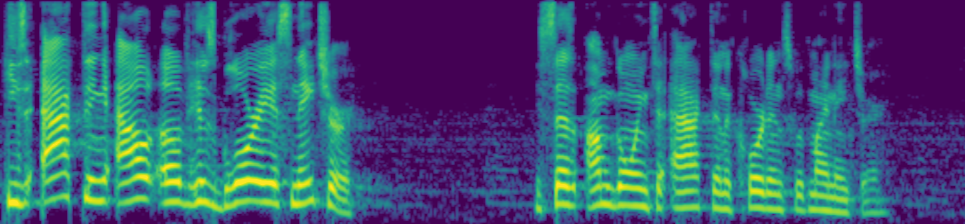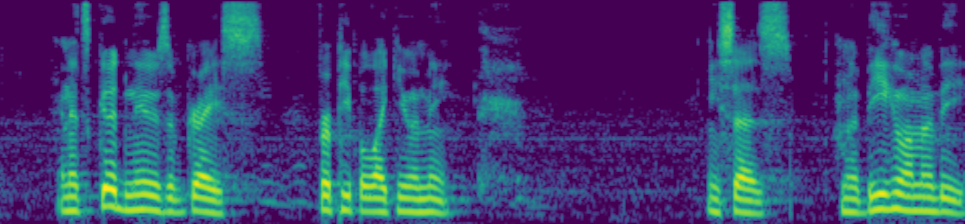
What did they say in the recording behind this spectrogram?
he's acting out of his glorious nature. He says, I'm going to act in accordance with my nature. And it's good news of grace for people like you and me. He says, I'm going to be who I'm going to be.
